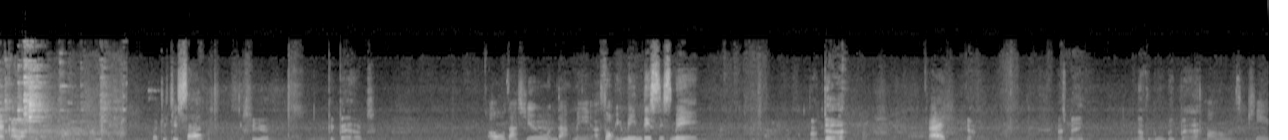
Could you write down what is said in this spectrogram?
a lot. What did you say? It's for you. Big bear hugs. Oh, that's you and that me. I thought you mean this is me. Well, duh. Right? Yeah. That's me. Lovable big bear. Oh, that's cute.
